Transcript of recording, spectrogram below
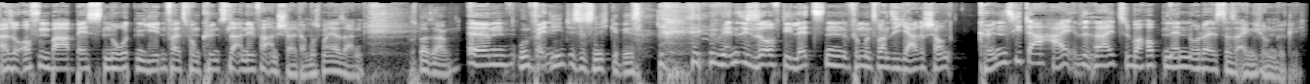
also offenbar Bestnoten jedenfalls vom Künstler an den Veranstalter, muss man ja sagen. Muss man sagen. Ähm, Unverdient ist es nicht gewesen. wenn, wenn Sie so auf die letzten 25 Jahre schauen, können Sie da Highlights überhaupt nennen oder ist das eigentlich unmöglich?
